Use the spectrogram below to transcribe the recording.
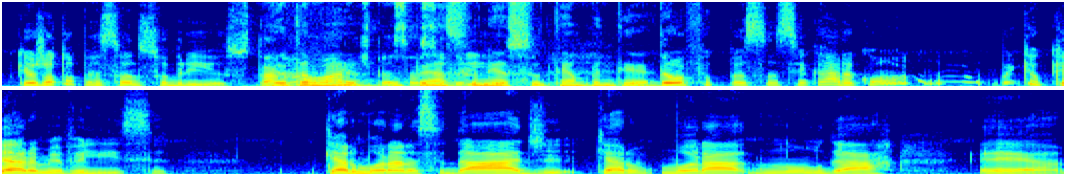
Porque eu já tô pensando sobre isso, tá eu na também, hora de eu pensar penso sobre nisso isso. o tempo inteiro. Então eu fico pensando assim, cara, como, como é que eu quero a minha velhice? Quero morar na cidade? Quero morar num lugar... é,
